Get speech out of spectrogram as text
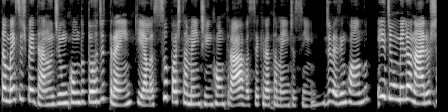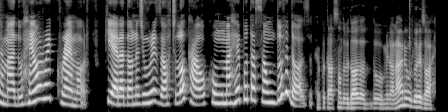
Também suspeitaram de um condutor de trem que ela supostamente encontrava secretamente assim, de vez em quando, e de um milionário chamado Henry Cramorth, que era dona de um resort local com uma reputação duvidosa. Reputação duvidosa do milionário ou do resort?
